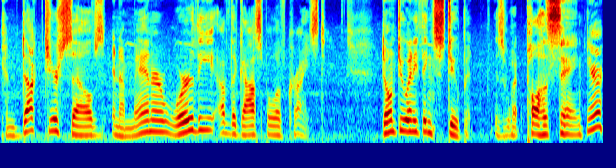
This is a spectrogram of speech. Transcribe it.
Conduct yourselves in a manner worthy of the gospel of Christ. Don't do anything stupid, is what Paul is saying here.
